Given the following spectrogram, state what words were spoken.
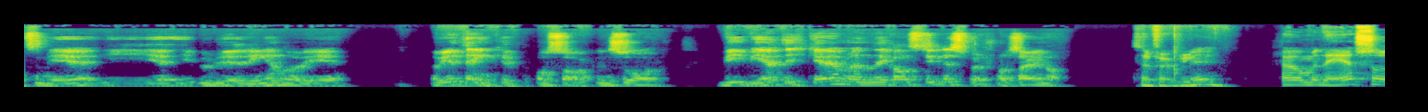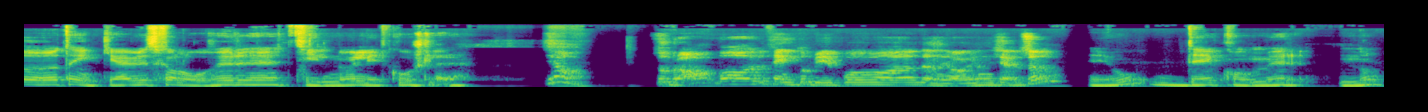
oss med i, i vurderingen når vi, når vi tenker på saken. Så vi vet ikke, men det kan stilles spørsmålstegn, da. Selvfølgelig. Og med det så tenker jeg vi skal over til noe litt koseligere. Ja, så bra. Hva har du tenkt å by på denne gangen, kjære sønn? Jo, det kommer nå.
